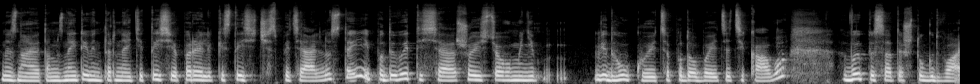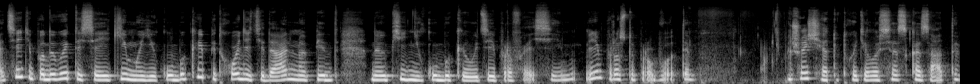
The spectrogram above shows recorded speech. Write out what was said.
не знаю, там знайти в інтернеті тисячі перелік із тисячі спеціальностей і подивитися, що із цього мені відгукується, подобається, цікаво. Виписати штук 20 і подивитися, які мої кубики підходять ідеально під необхідні кубики у цій професії. І просто пробувати. Що ще тут хотілося сказати?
